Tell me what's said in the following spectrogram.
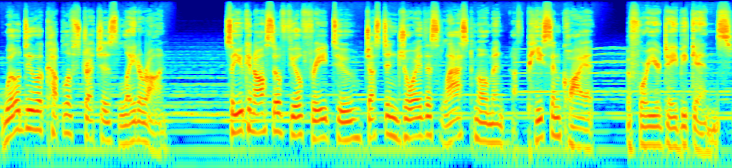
we'll do a couple of stretches later on. So you can also feel free to just enjoy this last moment of peace and quiet before your day begins.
